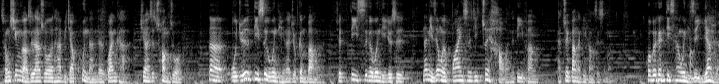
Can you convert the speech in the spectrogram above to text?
从新武老师他说他比较困难的关卡，居然是创作。那我觉得第四个问题那就更棒了。就第四个问题就是，那你认为花艺设计最好玩的地方，啊，最棒的地方是什么？会不会跟第三个问题是一样的？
